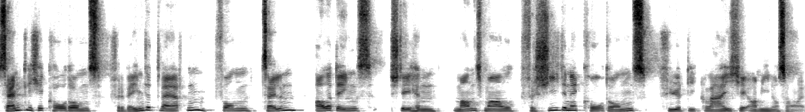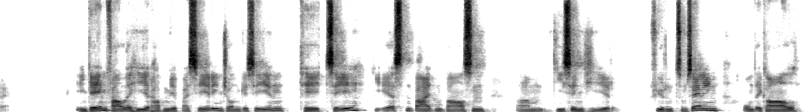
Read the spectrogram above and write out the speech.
sämtliche Codons verwendet werden von Zellen. Allerdings stehen manchmal verschiedene Codons für die gleiche Aminosäure. In dem Falle hier haben wir bei Serien schon gesehen, TC, die ersten beiden Basen, ähm, die sind hier führend zum Serien und egal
